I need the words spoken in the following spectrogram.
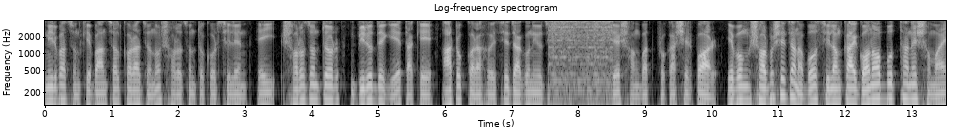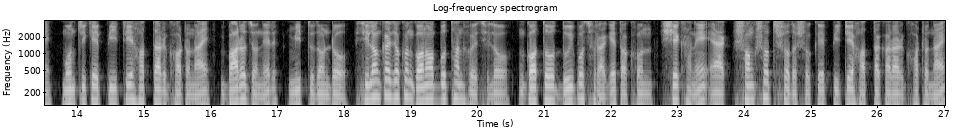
নির্বাচনকে বানচাল করার জন্য ষড়যন্ত্র করছিলেন। এই ষড়যন্ত্রর বিরুদ্ধে গিয়ে তাকে আটক করা হয়েছে জাগো নিউজ সংবাদ প্রকাশের পর। এবং সর্বশেষ জানাব, শ্রীলঙ্কায় গণ অভ্যুত্থানের সময় মন্ত্রীকে পিটিয়ে হত্যার ঘটনায় বারো জনের মৃত্যুদণ্ড। শ্রীলঙ্কায় যখন গণ অভ্যুত্থান হয়েছিল, গত দুই বছর আগে তখন সেখানে এক সংসদ সদস্যকে পিটিয়ে হত্যা করার ঘটনায়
